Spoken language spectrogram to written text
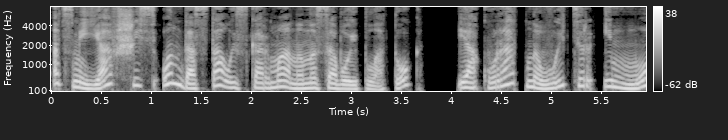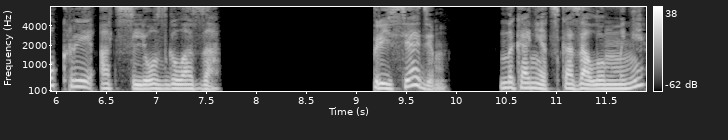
Отсмеявшись, он достал из кармана носовой платок и аккуратно вытер им мокрые от слез глаза. «Присядем», — наконец сказал он мне,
